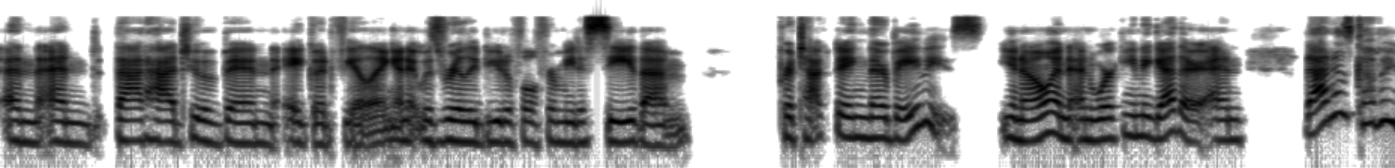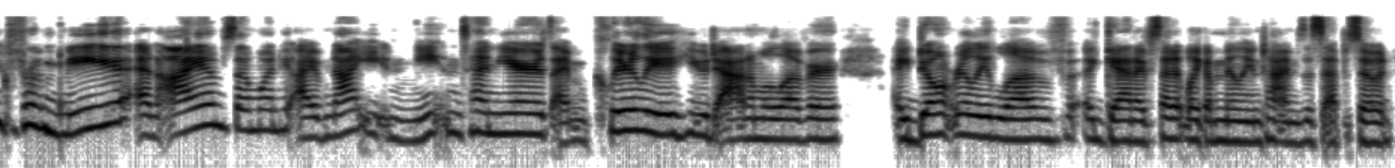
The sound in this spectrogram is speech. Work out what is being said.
and and that had to have been a good feeling. And it was really beautiful for me to see them protecting their babies you know and and working together. And that is coming from me. And I am someone who I have not eaten meat in 10 years. I'm clearly a huge animal lover. I don't really love, again, I've said it like a million times this episode.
